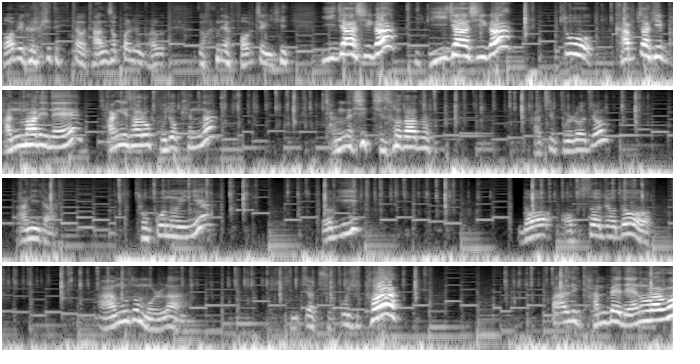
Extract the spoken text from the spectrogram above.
법이 그렇게 돼 있다고 단속 걸리면 벌고 너네 법정 이, 이 자식아? 이 자식아? 또 갑자기 반말이네 장의사로 부족했나? 장례식 지소다도 같이 불러줘? 아니다 독거노인이야? 여기 너 없어져도 아무도 몰라 진짜 죽고 싶어? 빨리 담배 내놓으라고!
